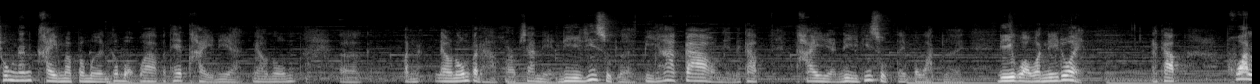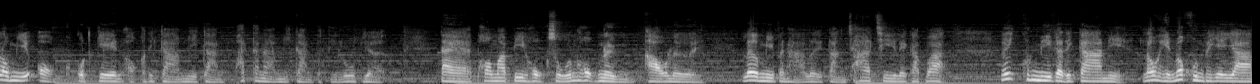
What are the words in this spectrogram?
ช่วงนั้นใครมาประเมินก็บอกว่าประเทศไทยเนี่ยแนวโน้มแนวโน้มปัญหาคอร์รัปชันเนี่ยดีที่สุดเลยปี 59เนี่ยนะครับไทยเนี่ยดีที่สุดในประวัติเลย ดีกว่าวันนี้ด้วยนะครับ ว่าเรามีออกกฎเกณฑ์ออกกติกามีการพัฒนามีการปฏิรูปเยอะ แต่พอมาปี 60 61 เอาเลย เริ่มมีปัญหาเลยต่างชาติชี้เลยครับว่าเฮ้ยคุณมีกติกานี่ เราเห็นว่าคุณพยายาม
